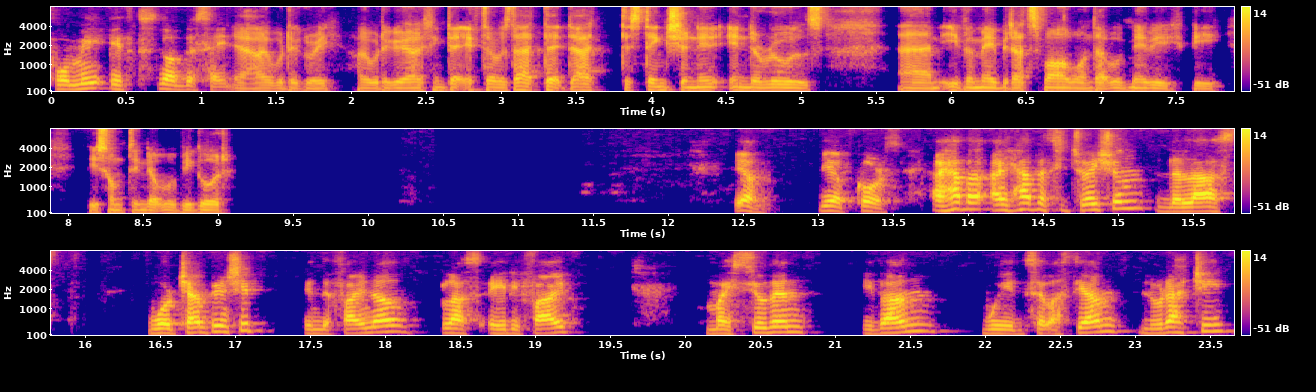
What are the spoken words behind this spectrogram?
For me it's not the same. Yeah i would agree. I would agree. I think that if there was that that, that distinction in, in the rules um, even maybe that small one that would maybe be be something that would be good. Yeah, yeah, of course. I have a I have a situation the last World Championship in the final plus 85. My student Ivan with Sebastian Lurachi.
